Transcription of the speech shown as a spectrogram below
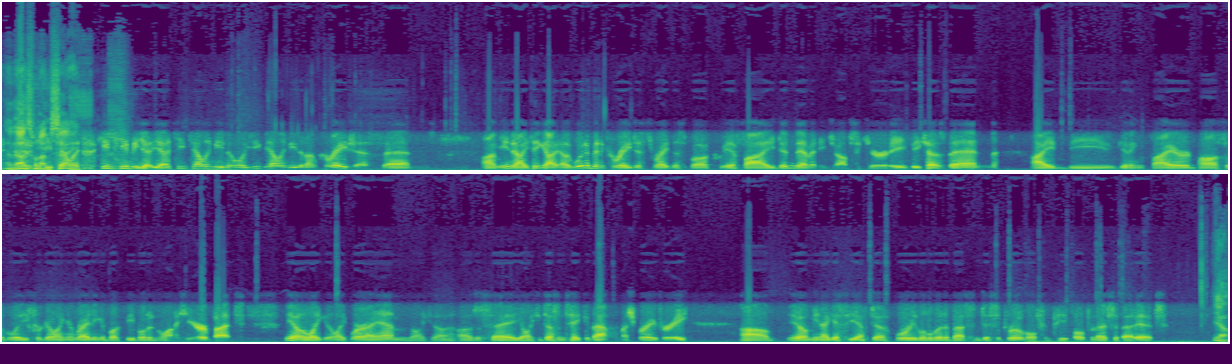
and that's what I'm saying. Telling, keep, keep, yeah, keep telling me that. Well, keep telling me that I'm courageous, and um, you know, I think I, I would have been courageous to write this book if I didn't have any job security, because then I'd be getting fired possibly for going and writing a book people didn't want to hear. But you know, like like where I am, like uh, I'll just say, like it doesn't take that much bravery. Uh, you know, I mean, I guess you have to worry a little bit about some disapproval from people, but that's about it. Yeah.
